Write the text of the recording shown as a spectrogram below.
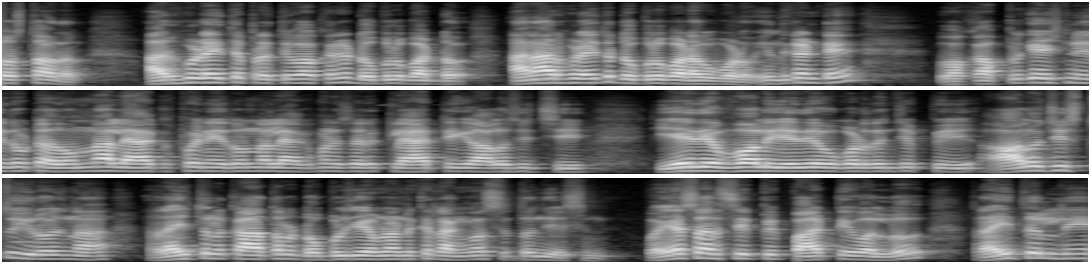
చూస్తూ ఉన్నారు. అర్హుడైతే ప్రతి ఒక్కరికి డబ్బులు పడడం అనర్హుడైతే డబ్బులు పడకపోవడం. ఎందుకంటే ఒక అప్లికేషన్ ఏదో ఒకటి అది ఉన్నా లేకపోయినా ఏదో ఉన్నా లేకపోయినా సరే క్లారిటీగా ఆలోచించి ఏది ఇవ్వాలి ఏది ఇవ్వకూడదని చెప్పి ఆలోచిస్తూ ఈ రోజున రైతుల ఖాతాలో డబ్బులు చేయడానికి రంగం సిద్ధం చేసింది. వైఎస్ఆర్సీపీ పార్టీ వాళ్ళు రైతుల్ని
